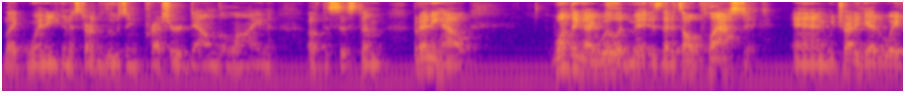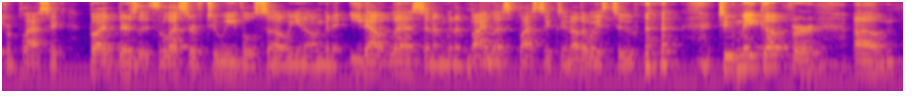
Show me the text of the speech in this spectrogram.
like when are you going to start losing pressure down the line of the system. But anyhow, one thing I will admit is that it's all plastic, and we try to get away from plastic. But there's it's the lesser of two evils. So you know I'm gonna eat out less, and I'm gonna buy less plastics in other ways to to make up for. Um,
